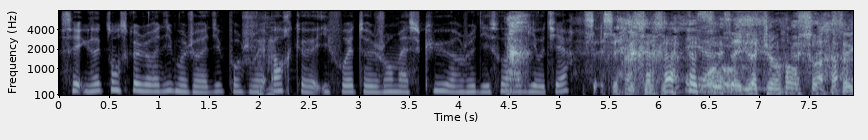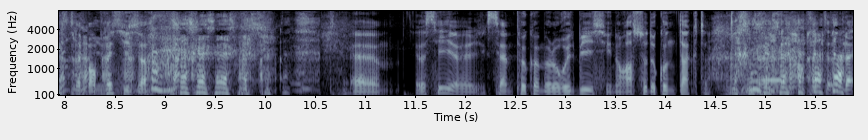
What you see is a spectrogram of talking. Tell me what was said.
C'est exactement ce que j'aurais dit. Moi, j'aurais dit pour jouer Orc, euh, il faut être Jean Mascu un jeudi soir à Guillotière. C'est euh, Wow. exactement ça. C'est extrêmement précis ça. Euh, aussi, euh, c'est un peu comme le rugby, c'est une race de contact. Euh, en fait, là,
